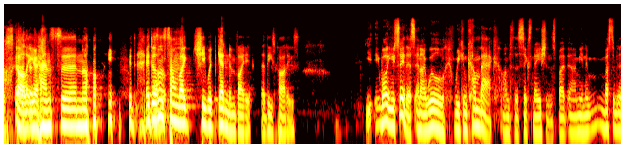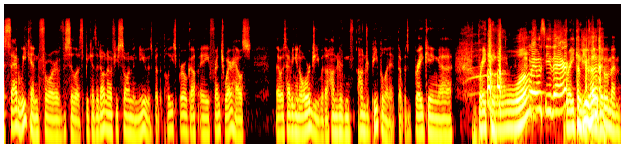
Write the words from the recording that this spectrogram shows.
Or Scarlett Johansson? It, it doesn't sound like she would get an invite at these parties. Y- Well, you say this, and I will. We can come back onto the Six Nations, but I mean, it must have been a sad weekend for Vasilis because I don't know if you saw in the news, but the police broke up a French warehouse that was having an orgy with a hundred and- hundred people in it. That was breaking, uh, breaking, What? Wait, was he there? breaking. Have you heard from him?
